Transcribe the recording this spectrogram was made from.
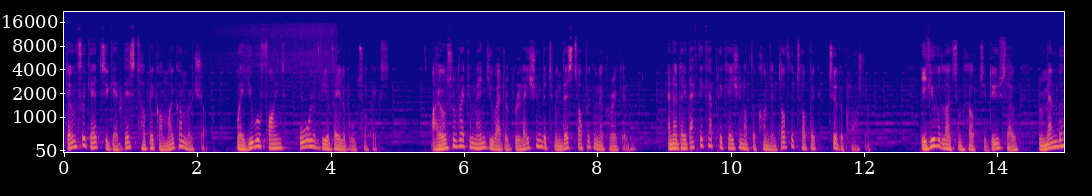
don't forget to get this topic on my Gumroad shop, where you will find all of the available topics. I also recommend you add a relation between this topic and the curriculum, and a didactic application of the content of the topic to the classroom. If you would like some help to do so, remember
